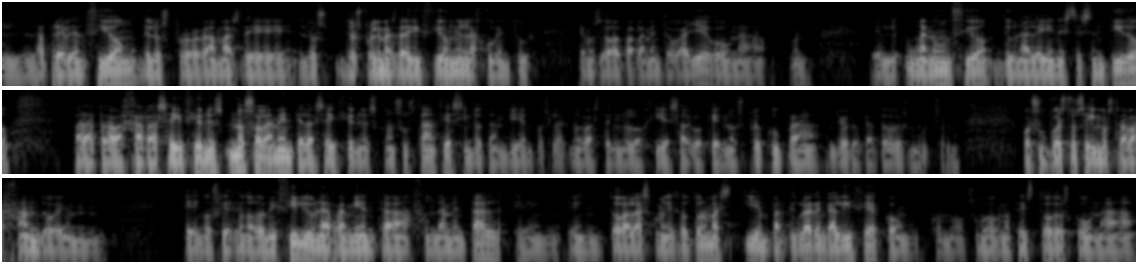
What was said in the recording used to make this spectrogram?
la prevención de los programas de los, de los, problemas de adicción en la juventud. Hemos llevado al Parlamento gallego una, bueno, un anuncio de una ley en este sentido para trabajar las adicciones, no solamente las adicciones con sustancias, sino también pues, las nuevas tecnologías, algo que nos preocupa, yo creo que a todos mucho. Por supuesto, seguimos trabajando en, en hospitalización a domicilio, una herramienta fundamental en, todas las comunidades autónomas y en particular en Galicia, con, como supongo conocéis todos, con una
